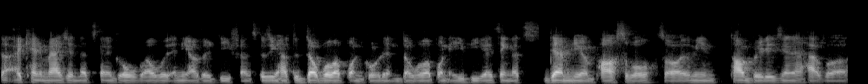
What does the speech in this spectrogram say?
that I can't imagine that's going to go well with any other defense because you have to double up on Gordon, double up on AB. I think that's damn near impossible. So I mean, Tom Brady's going to have a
